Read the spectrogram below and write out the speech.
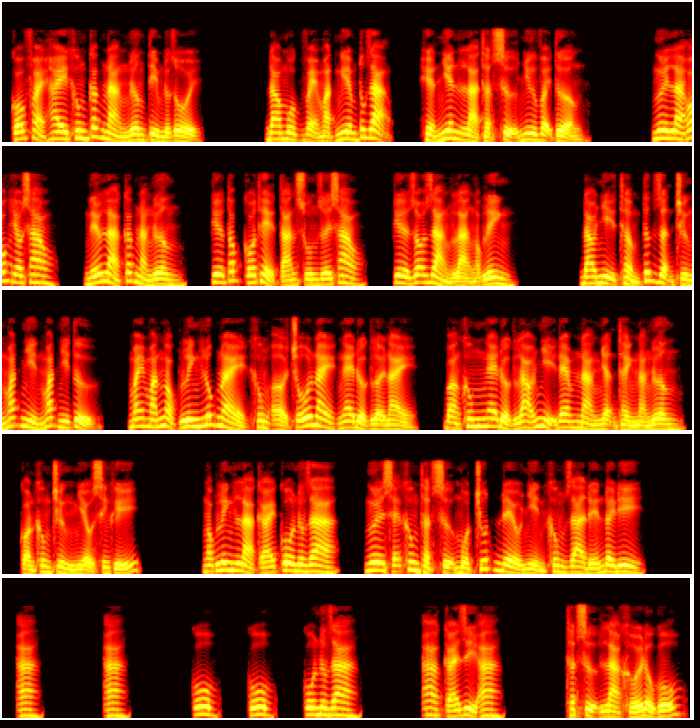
Có phải hay không các nàng nương tìm được rồi? Đào mục vẻ mặt nghiêm túc dạng, hiển nhiên là thật sự như vậy tưởng. Ngươi là hốc heo sao, nếu là các nàng nương, kia tóc có thể tán xuống dưới sao, kia rõ ràng là Ngọc Linh. Đào nhị thẩm tức giận trừng mắt nhìn mắt nhi tử, may mắn Ngọc Linh lúc này không ở chỗ này nghe được lời này, bằng không nghe được lão nhị đem nàng nhận thành nàng nương, còn không chừng nhiều sinh khí. Ngọc Linh là cái cô nương ra, ngươi sẽ không thật sự một chút đều nhìn không ra đến đây đi. A, a, cô, cô, cô nương ra. A cái gì a? Thật sự là khối đầu gỗ.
